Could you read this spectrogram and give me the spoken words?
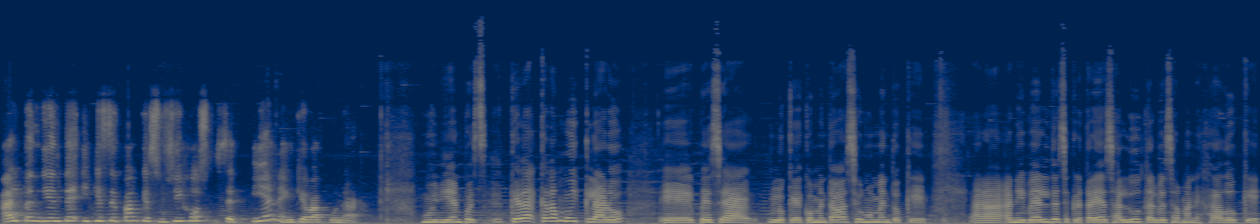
al pendiente y que sepan que sus hijos se tienen que vacunar. Muy bien, pues eh, queda, queda muy claro eh, pese a lo que comentaba hace un momento, que a, nivel de Secretaría de Salud tal vez ha manejado que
